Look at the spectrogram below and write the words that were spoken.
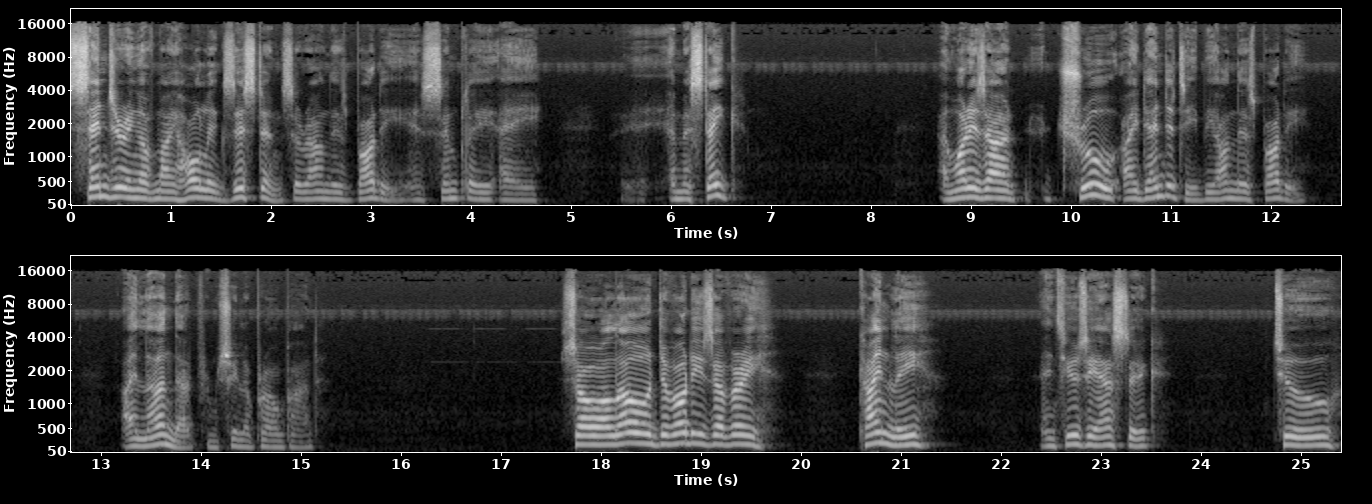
centering of my whole existence around this body is simply a, a mistake. And what is our true identity beyond this body? I learned that from Srila Prabhupada. So, although devotees are very kindly, enthusiastic to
